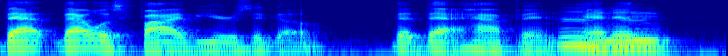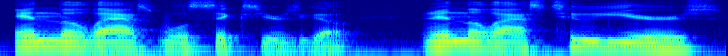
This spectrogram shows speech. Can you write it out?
that that was 5 years ago that that happened. And in in the last well 6 years ago. And in the last 2 years,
